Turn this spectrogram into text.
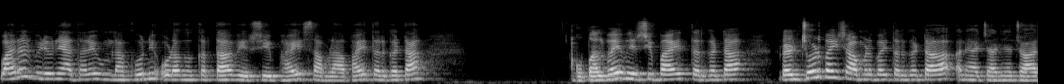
વાયરલ વિડીયોને આધારે હુમલાખોરની ઓળખ કરતા વીરશીભાઈ સામળાભાઈ તરગટા ગોપાલભાઈ, વીરજીભાઈ તરગટા, રણછોડભાઈ શામળભાઈ તરગટા અને આચાર્ય ચાર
